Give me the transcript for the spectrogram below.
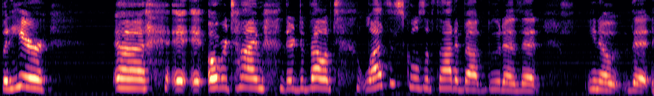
But here, uh, it, it, over time, there developed lots of schools of thought about Buddha that, you know, that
